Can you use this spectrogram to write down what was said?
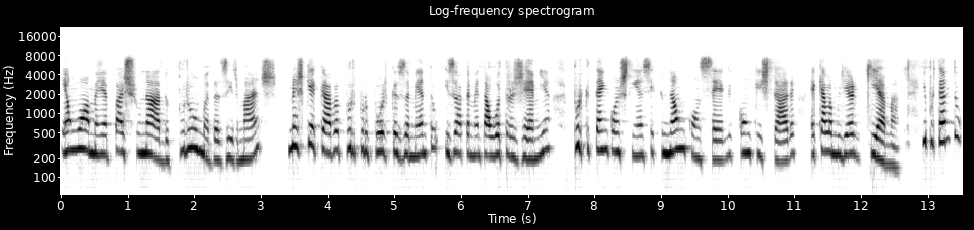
é um homem apaixonado por uma das irmãs, mas que acaba por propor casamento exatamente à outra gêmea, porque tem consciência que não consegue conquistar aquela mulher que ama. E, portanto,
